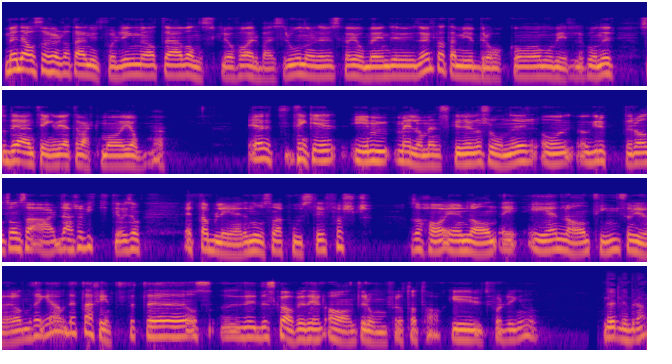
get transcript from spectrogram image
Men jeg har også hørt at det er en utfordring med at det er vanskelig å få arbeidsro når dere skal jobbe individuelt. At det er mye bråk og mobiltelefoner. Så det er en ting vi etter hvert må jobbe med. Jeg tenker I mellommenneskelige relasjoner og, og grupper og alt sånt, så er det er så viktig å liksom, etablere noe som er positivt først. Altså Ha en eller, annen, en eller annen ting som gjør at man tenker ja, dette er fint. Dette, det, det skaper et helt annet rom for å ta tak i utfordringene. Veldig bra.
